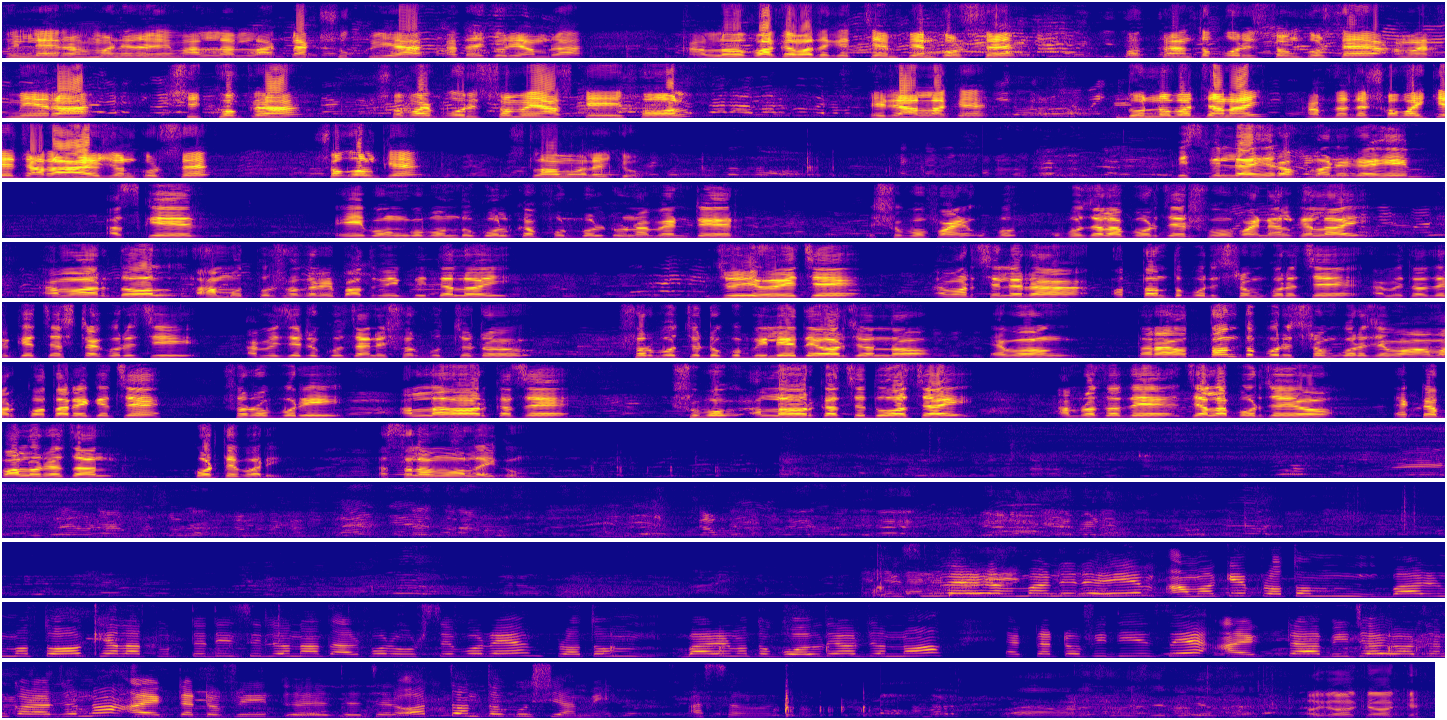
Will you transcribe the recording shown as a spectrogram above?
বিসমিল্লাহ রহমান রহিম, আল্লাহর লাখ লাখ শুক্রিয়া আদায় করি আমরা। আল্লাহ পাক আমাদেরকে চ্যাম্পিয়ন করছে, অক্লান্ত পরিশ্রম করছে। আমার মেয়েরা, শিক্ষকরা, সবাই পরিশ্রমে আজকে এই ফল। এটা আল্লাহকে ধন্যবাদ জানাই। আপনাদের সবাইকে যারা আয়োজন করছে, সকলকে আসসালামু আলাইকুম। বিসমিল্লাহ রহমান রহিম। আজকের এই বঙ্গবন্ধু গোল্ড কাপ ফুটবল টুর্নামেন্টের শুভ ফাই- উপ- উপজেলা পর্যায়ের শুভ ফাইনাল খেলায় আমার দল আহমদপুর সরকারের প্রাথমিক বিদ্যালয় জয়ী হয়েছে। আমার ছেলেরা অত্যন্ত পরিশ্রম করেছে। আমি তাদেরকে চেষ্টা করেছি। আমি যেটুকু জানি সর্বোচ্চটু, সর্বোচ্চটুকু বিলিয়ে দেওয়ার জন্য এবং তারা অত্যন্ত পরিশ্রম করেছে এবং আমার কথা রেখেছে। সর্বোপরি আল্লাহর কাছে শুভ, আল্লাহর কাছে দোয়া চাই। আমরা যাতে জেলা পর্যায়েও একটা ভালো রেজাল্ট করতে পারি। আসসালামু আলাইকুম। বিসমিল্লাহির রহমানির রহিম। আমাকে প্রথমবারের মতো খেলা তুলতে দিয়েছিল না তারপর উঠছে পরে প্রথমবারের মতো গোল দেওয়ার জন্য একটা ট্রফি দিয়েছে আরেকটা বিজয় অর্জন করার জন্য আরেকটা ট্রফি দিয়েছে। অত্যন্ত খুশি আমি। আসসালামু ওকে ওকে ওকে।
